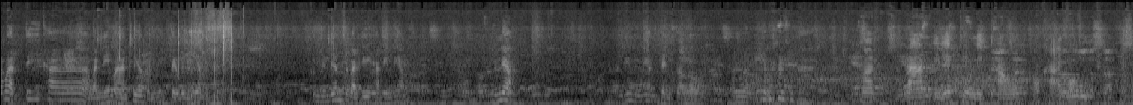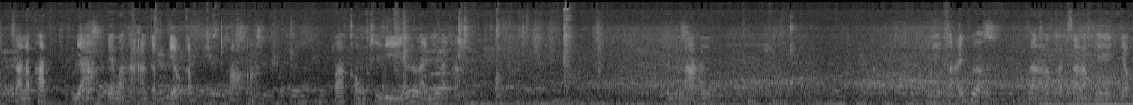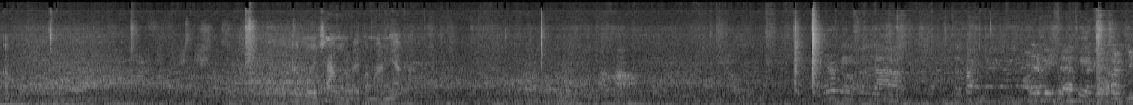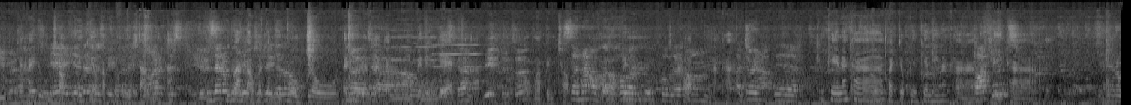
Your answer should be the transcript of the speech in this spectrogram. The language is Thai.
สวัสดีค่ะ วันนี้มาเที่ยวกับมิสเตอร์วิลเลียม คุณวิลเลียมสวัสดีค่ะวิลเลียมวิลเลียมวันนี้วิลเลียมเป็นตลอดฮัลโหลมาร้านอิเล็กทรอนิกส์เขาเขาขายของสารพัดอย่างเกี่ยวมาหากับเกี่ยวกับอ่าว่าของทีวีหรืออะไรนี่แหละค่ะ เป็นร้าน มีขายเครื่องารพัดสารเพเกี่ยวกับเครื่องมือช่างอะไรประมาณเนี้ยค่ะ That'll be for the, the button. That'll be โอ for เค the ก็จะให้ดูช็อปที่เกี่ยวกับเครื่องมือช่างนะคะที่บ้านเราก็จะมีโฮมโปรแต่นี่มันก็จะมี นแยกค่ะออกมาเป็นช็อป So now I've เขา got a เป็น whole lot of people that ช็อป um, นะคะ are doing up there. โอเคนะคะก็จบเพียงแค่นี้นะคะสวัสดีค่ะ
